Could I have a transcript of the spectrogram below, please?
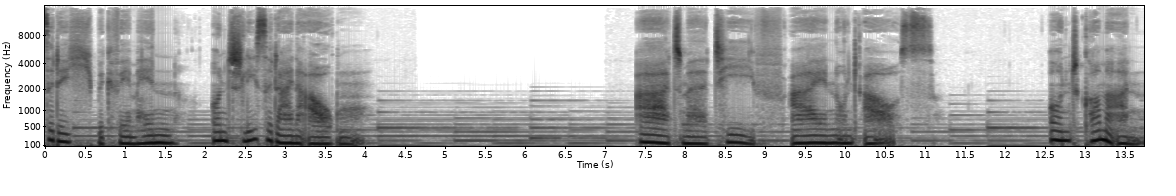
Setze dich bequem hin und schließe deine Augen. Atme tief ein und aus und komme an.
